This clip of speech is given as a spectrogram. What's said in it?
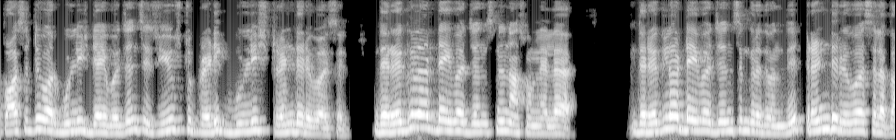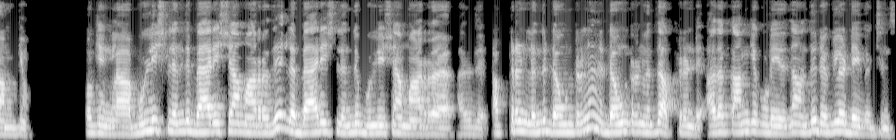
positive or bullish divergence is use to predict bullish trend reversal இந்த ரெகுலர் டைவர்ஜென்ஸ்னு நான் சொன்னேன்ல இந்த ரெகுலர் டைவர்ஜென்ஸுங்கிறது வந்து ட்ரெண்ட் ரிவர்சலை காமிக்கும். ஓகேங்களா? புல்லிஷ்லேருந்து இருந்து பேரிஷா மாறுறது இல்ல பேரிஷ்ல இருந்து மாறுற அது அப் ட்ரெண்ட்லேருந்து டவுன் ட்ரெண்ட் டவுன் ட்ரெண்ட்லேருந்து அப் ட்ரெண்ட் அதை காமிக்கக்கூடியது தான் வந்து ரெகுலர் டைவர்ஜென்ஸ்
